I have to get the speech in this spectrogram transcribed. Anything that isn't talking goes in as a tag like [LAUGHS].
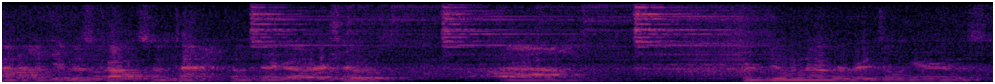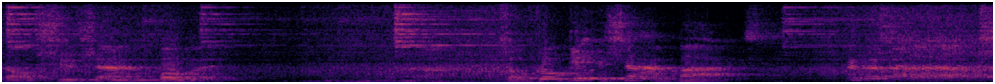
I don't know, give us a call sometime. Come check out our shows. Um, we're doing another ritual here. It's called Shoeshine Boy. So go get your shine box. [LAUGHS]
